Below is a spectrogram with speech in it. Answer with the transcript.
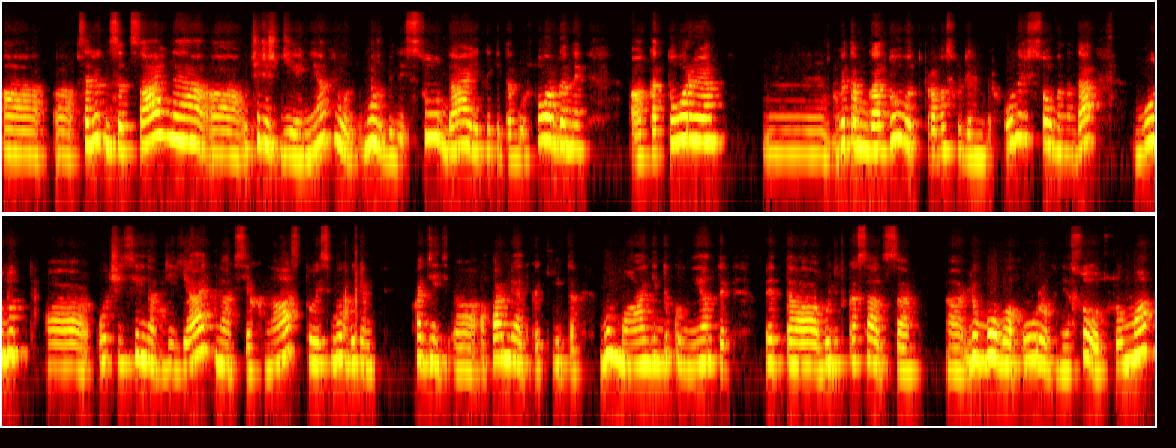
а, абсолютно социальное учреждение, ну, может быть, здесь суд, да, или какие-то госорганы, которые в этом году, вот правосудие наверху нарисовано, да, будут очень сильно влиять на всех нас, то есть мы будем ходить, оформлять какие-то бумаги, документы, это будет касаться а, любого уровня социума,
